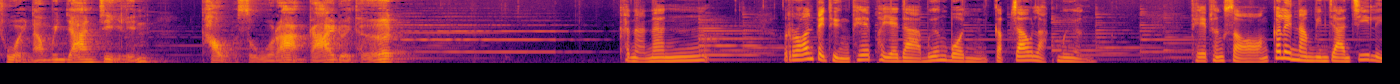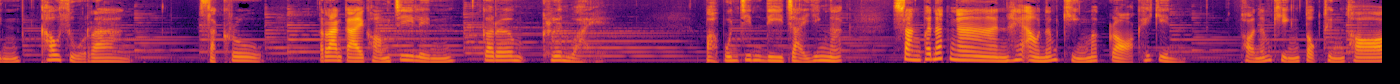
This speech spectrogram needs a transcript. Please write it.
ช่วยนำวิญญาณจีหลินเข้าสู่ร่างกายด้วยเถิด ขณะนั้น ร้อนไปถึงเทพพยดาเบื้องบนกับเจ้าหลักเมือง เทพทั้งสองก็เลยนำวิญญาณจี้หลินเข้าสู่ร่าง สักครู่ ร่างกายของจี้หลินก็เริ่มเคลื่อนไหวป่าบุญจินดีใจยิ่งนัก สั่งพนักงานให้เอาน้ำขิงมากรอกให้กิน พอน้ำขิงตกถึงท้อง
